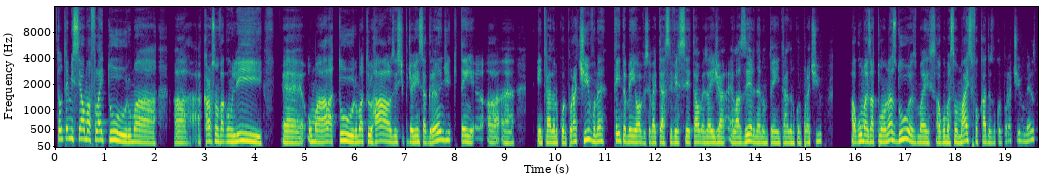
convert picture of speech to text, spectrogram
Então, TMC é uma Flytour, uma a, a Carlson Wagon Lee, é, uma Alatour, uma Tour House, esse tipo de agência grande que tem a, a entrada no corporativo, né? Tem também, óbvio, você vai ter a CVC e tal, mas aí já é lazer, né? Não tem entrada no corporativo. Algumas atuam nas duas, mas algumas são mais focadas no corporativo mesmo.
